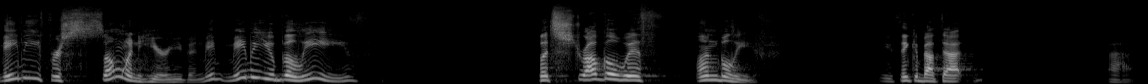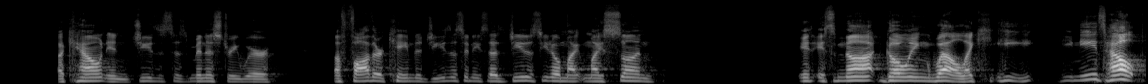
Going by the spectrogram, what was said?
maybe for someone here, even, maybe, maybe you believe, but struggle with unbelief. You think about that uh, account in Jesus' ministry where a father came to Jesus and he says, Jesus, you know, my, my son, it, it's not going well. Like he, he needs help.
